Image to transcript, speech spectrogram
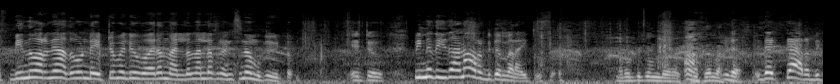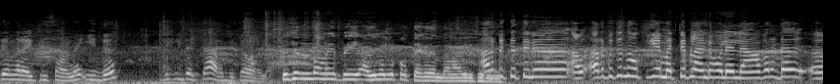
എഫ് ബി എന്ന് പറഞ്ഞാൽ അതുകൊണ്ട് ഏറ്റവും വലിയ ഉപകാരം നല്ല നല്ല ഫ്രണ്ട്സിന് നമുക്ക് കിട്ടും. ഏറ്റവും. പിന്നെ ഇത് ഇതാണ് അറബിക്കൻ വെറൈറ്റീസ് അറബിക്കൻ വെറൈറ്റീസ് ഇതൊക്കെ അറബിക്കൻ വെറൈറ്റീസ് ആണ്. ഇത് ഇതൊക്കെ അറബിക്കമാണ് ചേച്ചി എന്താണ് ഇപ്പൊ അതിനുള്ള പ്രത്യേകത എന്താണ് ആ ഒരു ചെടി അറബിക്കത്തിന് അ- അറബിക്ക് നോക്കിയേ മറ്റേ പ്ലാന്റ് പോലെയല്ല അവരുടെ ആ,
